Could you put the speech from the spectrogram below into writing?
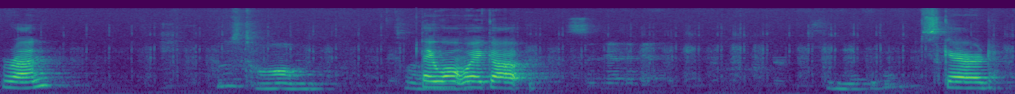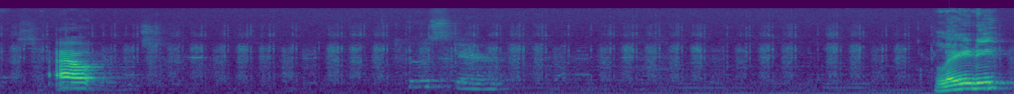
Run. Who's Tom? They won't wake up. Significant. Significant. Scared. Out. Who's scared? Lady?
